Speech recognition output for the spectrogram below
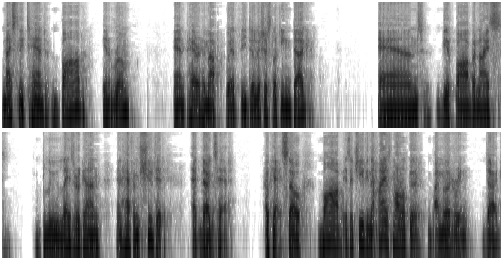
nicely tanned Bob in a room and pair him up with the delicious-looking Doug and give Bob a nice blue laser gun and have him shoot it at Doug's head. Okay, so Bob is achieving the highest moral good by murdering Doug.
